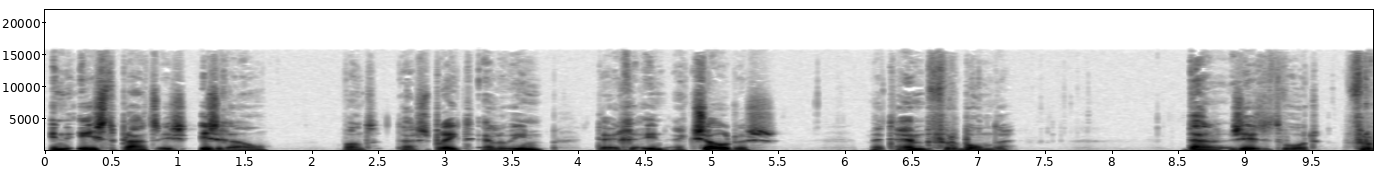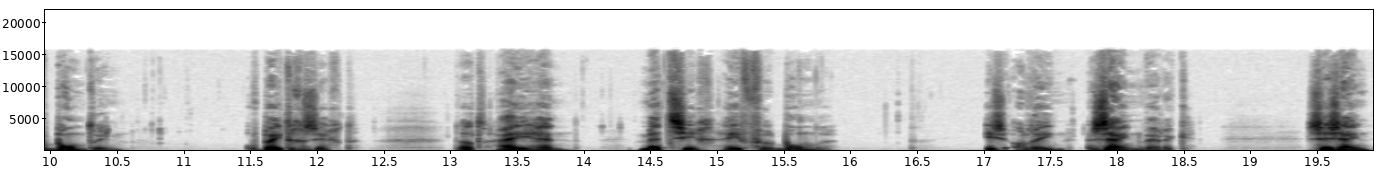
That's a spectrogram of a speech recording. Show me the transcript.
In de eerste plaats is Israël, want daar spreekt Elohim tegen in Exodus, met hem verbonden. Daar zit het woord verbond in. Of beter gezegd, dat hij hen met zich heeft verbonden, is alleen zijn werk. Ze zijn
